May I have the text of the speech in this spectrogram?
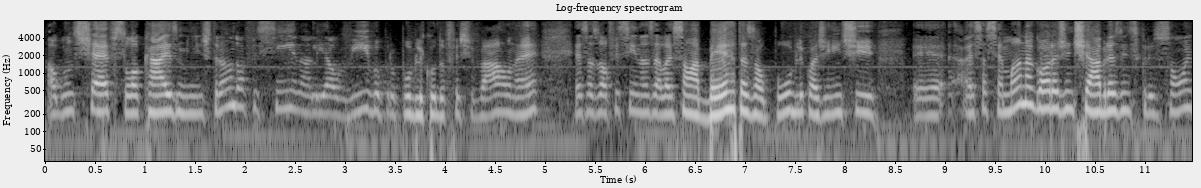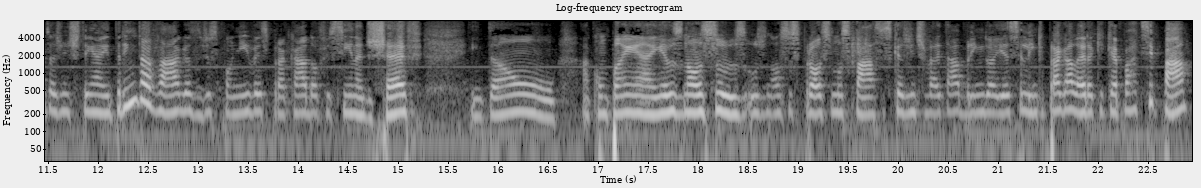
alguns chefs locais ministrando oficina ali ao vivo para o público do festival, né? Essas oficinas elas são abertas ao público. A gente é, essa semana agora a gente abre as inscrições, a gente tem aí 30 vagas disponíveis para cada oficina de chefe. Então, acompanhem aí os nossos, os nossos próximos passos que a gente vai estar tá abrindo aí esse link para a galera que quer participar.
